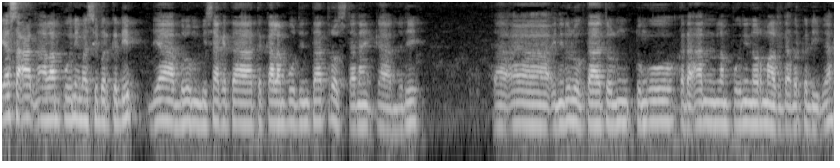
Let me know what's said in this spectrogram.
Dia saat lampu ini masih berkedip, dia belum bisa kita tekan lampu tinta terus kita naikkan. Jadi uh, ini dulu kita tunggu keadaan lampu ini normal tidak berkedip ya.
